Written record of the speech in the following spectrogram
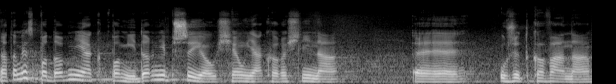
natomiast podobnie jak pomidor nie przyjął się jako roślina e, użytkowana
